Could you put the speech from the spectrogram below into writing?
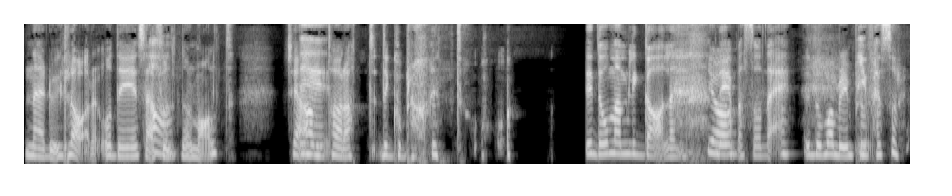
när du är klar. Och det är så Ja. fullt normalt. Så jag Det- antar att det går bra ändå. det är då man blir galen. Ja. Det är bara så det är. Det är då man blir en professor.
